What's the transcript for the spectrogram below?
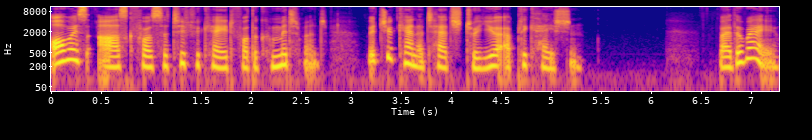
always ask for a certificate for the commitment, which you can attach to your application. By the way,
